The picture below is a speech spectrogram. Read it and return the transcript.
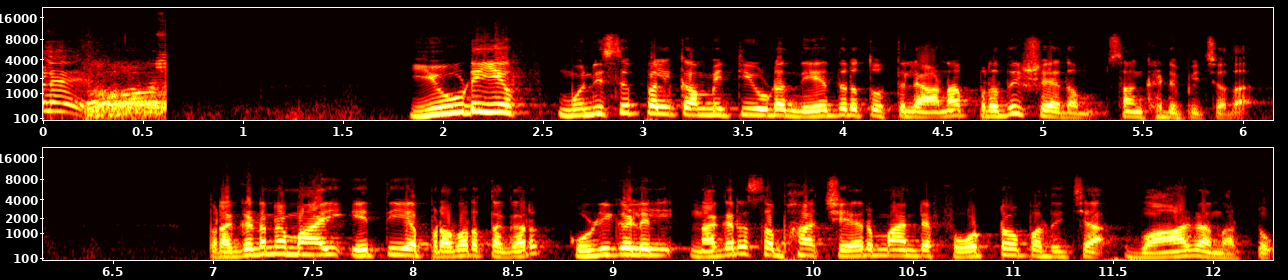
അധികാരികളെ യു ഡി എഫ് മുനിസിപ്പൽ കമ്മിറ്റിയുടെ നേതൃത്വത്തിലാണ് പ്രതിഷേധം സംഘടിപ്പിച്ചത്. പ്രകടനമായി എത്തിയ പ്രവർത്തകർ കുഴികളിൽ നഗരസഭാ ചെയർമാന്റെ ഫോട്ടോ പതിച്ച വാഴ നട്ടു.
